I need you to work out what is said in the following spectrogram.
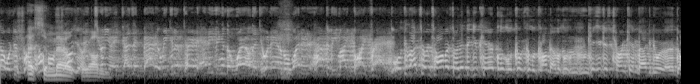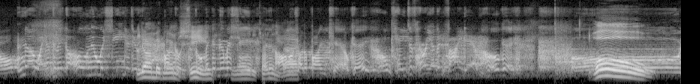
SML Australia. for y'all. Junior, it doesn't matter. We could have turned anything in the world into an animal. Why did it have to be my boyfriend? Well, because I turned Thomas, I didn't think you cared. But look, look, look, look, calm down. Look, look. Can't you just turn Ken back into a, a doll? No, I have to make a whole new machine to do You gotta make All right, another Cody, go machine. make a new You know, machine, to and then I'll go back. try to find Ken, okay? Okay, just hurry up and find him. Okay. Oh, Oh,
